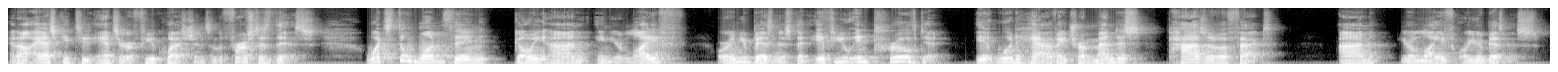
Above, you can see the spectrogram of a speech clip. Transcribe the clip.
And I'll ask you to answer a few questions. And the first is this What's the one thing going on in your life or in your business that if you improved it, it would have a tremendous positive effect on your life or your business?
